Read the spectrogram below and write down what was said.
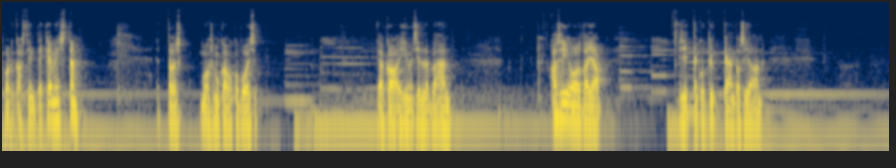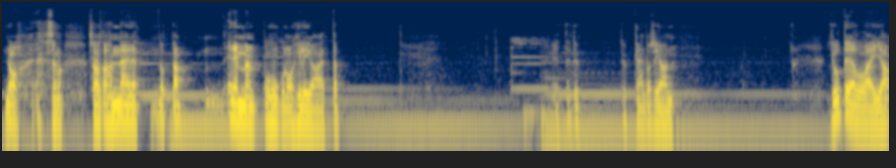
podcastin tekemistä. Että olisi, olisi mukava, kun voisi jakaa ihmisille vähän asioita ja, sitten kun tykkään tosiaan, no sano, sanotaan näin, että että enemmän puhun kuin on hiljaa, että, että ty, tykkään tosiaan jutella ja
